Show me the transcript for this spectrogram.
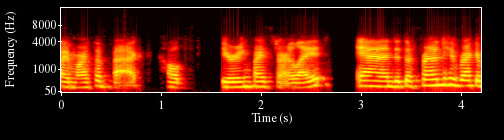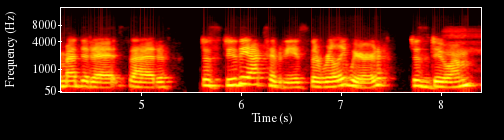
by Martha Beck called Steering by Starlight. And the friend who recommended it said, just do the activities. They're really weird. Just do them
